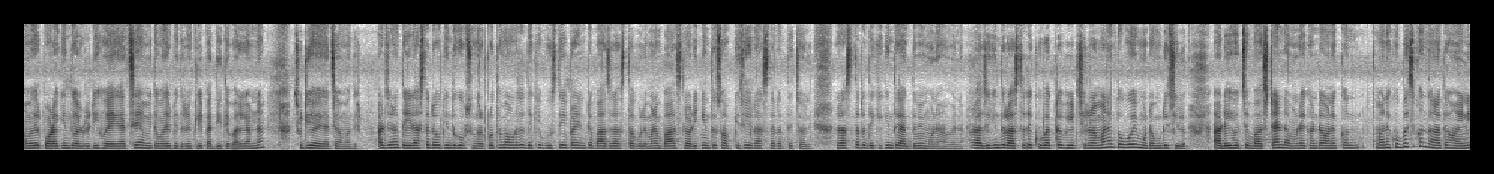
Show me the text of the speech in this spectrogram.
আমাদের পড়া কিন্তু অলরেডি হয়ে গেছে আমি তোমাদের ভেতরের ক্লিপ আর দিতে পারলাম না ছুটি হয়ে গেছে আমাদের। আর জানো তো এই রাস্তাটাও কিন্তু খুব সুন্দর। প্রথমে আমরা তো দেখে বুঝতেই পারি এটা বাস রাস্তা বলে মানে বাস লরি কিন্তু সব কিছুই রাস্তাটাতে চলে। রাস্তাটা দেখে কিন্তু একদমই মনে হবে না। আর আজকে কিন্তু রাস্তাতে খুব একটা ভিড় ছিল না মানে তবুই মোটামুটি ছিল। আর এই হচ্ছে বাস স্ট্যান্ড আমরা এখানটা অনেকক্ষণ মানে খুব বেশিক্ষণ দাঁড়াতে হয়নি।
